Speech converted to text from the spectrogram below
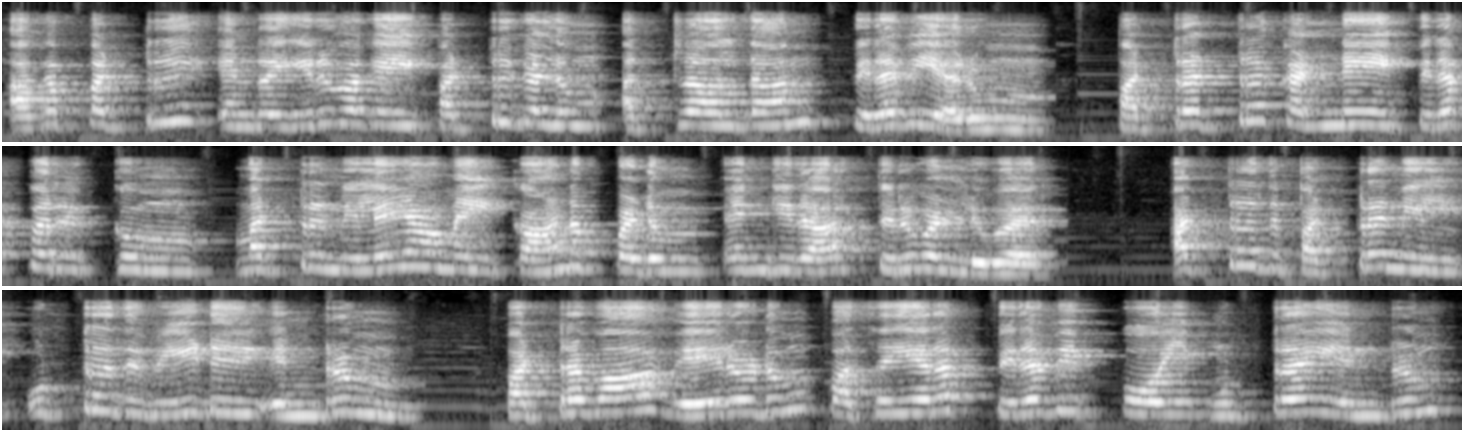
அகப்பற்று என்ற இருவகை பற்றுகளும் அற்றால்தான் பிறவியரும். பற்றற்ற கண்ணே பிறப்பருக்கும் மற்ற நிலையாமை காணப்படும் என்கிறார் திருவள்ளுவர். அற்றது பற்றனில் உற்றது வீடு என்றும் பற்றவா வேரொடும் பசையரப் பிறவி போய் முற்ற என்றும்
